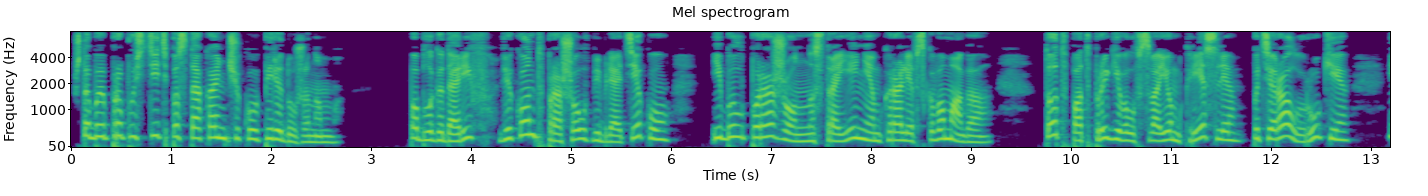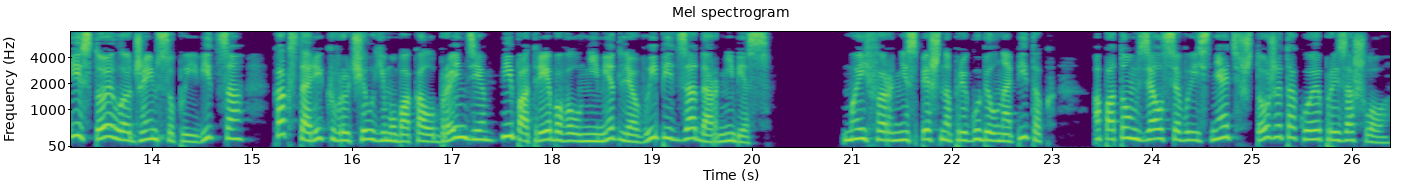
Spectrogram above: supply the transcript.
чтобы пропустить по стаканчику перед ужином». Поблагодарив, Виконт прошел в библиотеку и был поражен настроением королевского мага. Тот подпрыгивал в своем кресле, потирал руки, и стоило Джеймсу появиться, как старик вручил ему бокал бренди и потребовал немедля выпить за дар небес. Мейфер неспешно пригубил напиток, а потом взялся выяснять, что же такое произошло.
